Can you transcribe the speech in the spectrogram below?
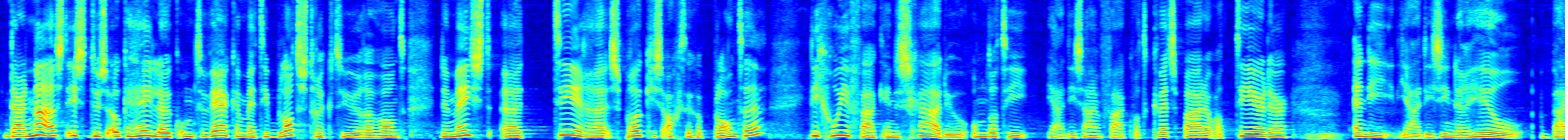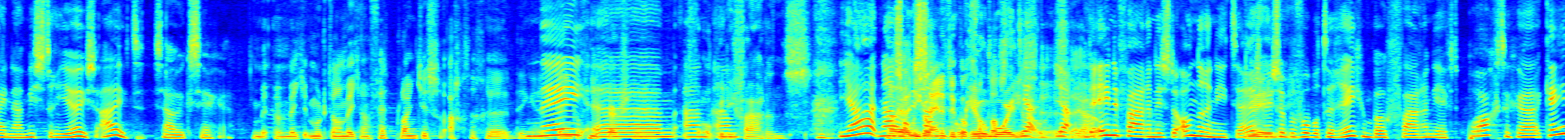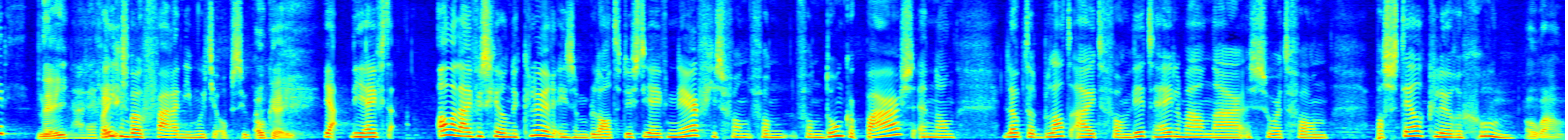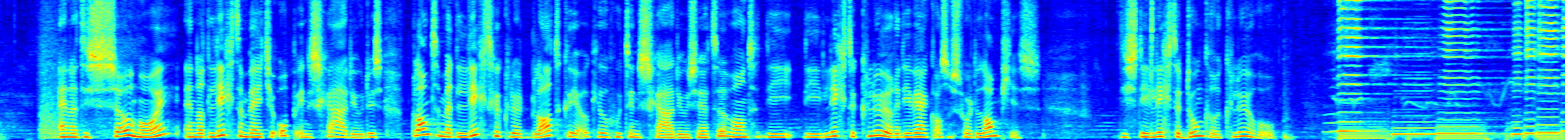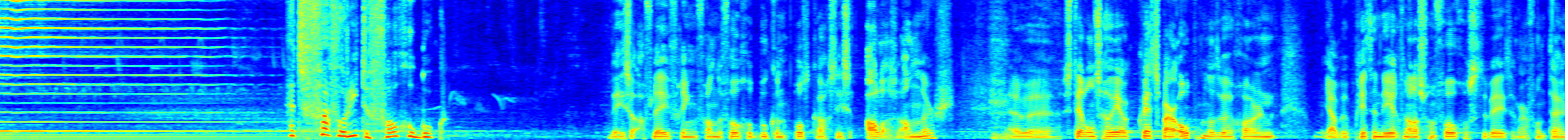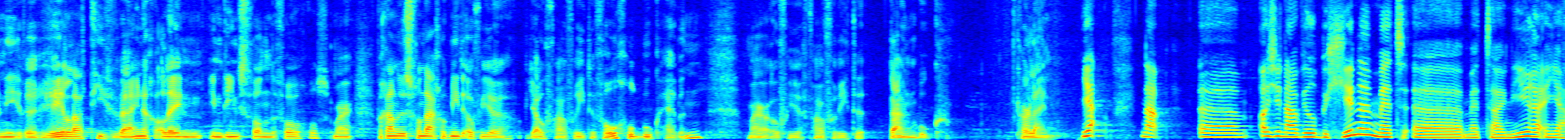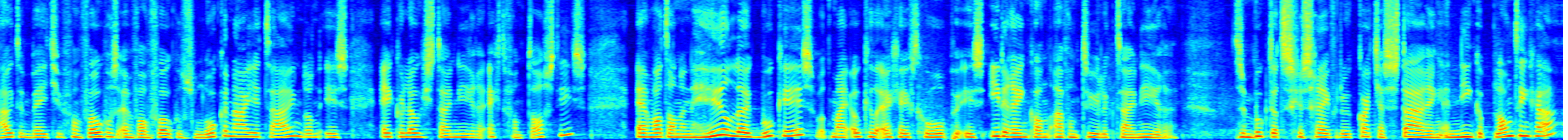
Daarnaast is het dus ook heel leuk om te werken met die bladstructuren. Want de meest uh, tere, sprookjesachtige planten, die groeien vaak in de schaduw. Omdat die, ja, die zijn vaak wat kwetsbaarder, wat teerder. Mm. En die, ja, die zien er heel bijna mysterieus uit, zou ik zeggen. Een beetje, moet ik dan een beetje aan vetplantjesachtige dingen nee, denken? Of niet per se? Um, aan, ook weer die varens. Ja, nou, nou ja, die zijn natuurlijk ook, ook heel mooi fantastisch. Ja, dus, ja, de ene varen is de andere niet. Hè? Nee, Zo is er nee. bijvoorbeeld de regenboogvaren, die heeft prachtige... Ken je die? Nee. Nou, de regenboogvaren, die moet je opzoeken. Oké. Ja, die heeft allerlei verschillende kleuren in zijn blad. Dus die heeft nerfjes van, van, van donkerpaars. En dan loopt dat blad uit van wit helemaal naar een soort van pastelkleurig groen. Oh, wauw. En dat is zo mooi. En dat ligt een beetje op in de schaduw. Dus planten met licht gekleurd blad kun je ook heel goed in de schaduw zetten. Want die, die lichte kleuren die werken als een soort lampjes. Dus die lichte donkere kleuren op. Het favoriete vogelboek. Deze aflevering van de Vogelboeken podcast is alles anders. We stellen ons heel erg kwetsbaar op, omdat we gewoon, ja, we pretenderen van alles van vogels te weten, maar van tuinieren relatief weinig, alleen in dienst van de vogels. Maar we gaan het dus vandaag ook niet over je, jouw favoriete vogelboek hebben, maar over je favoriete tuinboek. Carlijn. Ja, nou, uh, als je nou wil beginnen met, uh, met tuinieren en je houdt een beetje van vogels en van vogels lokken naar je tuin, dan is ecologisch tuinieren echt fantastisch. En wat dan een heel leuk boek is, wat mij ook heel erg heeft geholpen, is Iedereen kan avontuurlijk tuinieren. Het is een boek dat is geschreven door Katja Staring en Nienke Plantinga.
